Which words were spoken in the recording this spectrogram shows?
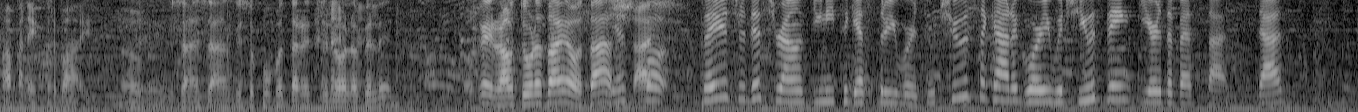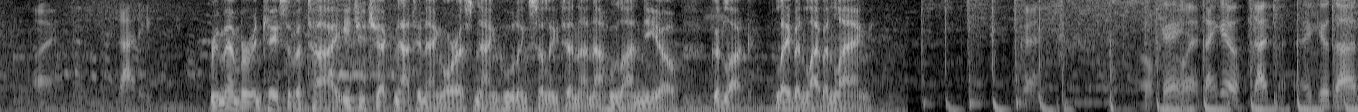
papanik sa bahay. Okay, saan saan gusto pumunta rin si Lola Belen? Okay, round 2 na tayo. Tash. Yes po. Players, for this round, you need to guess three words. So choose a category which you think you're the best at. Dad? Okay. Daddy. Remember, in case of a tie, Ichichek Natinang Oras Nang Huling Salita na Nahulan Neo. Good luck. Laban Laban Lang. Okay. Okay. Okay, thank you, Dad. Thank you, Dad.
